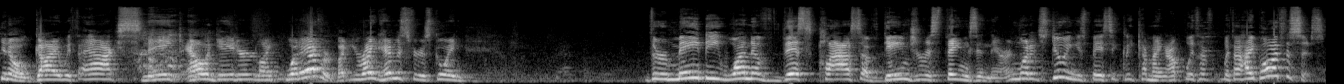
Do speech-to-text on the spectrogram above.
you know, guy with axe, snake, alligator, like whatever. But your right hemisphere is going, there may be one of this class of dangerous things in there. And what it's doing is basically coming up with a, with a hypothesis.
